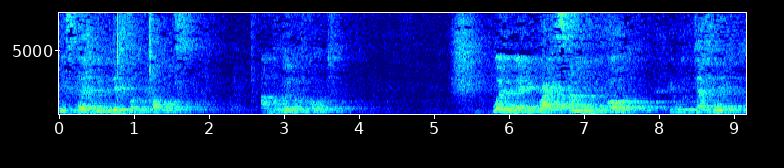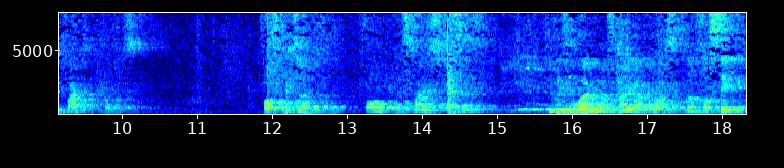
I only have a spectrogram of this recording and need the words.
Instead, we live for the purpose and the will of God. When we're in right standing with God, He will definitely fight for us. First Peter 4 verse 5 stresses the reason why we must carry our cross and forsake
